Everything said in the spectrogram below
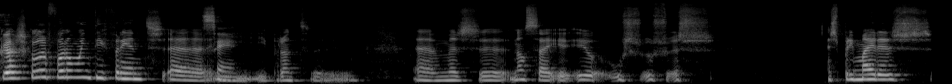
que eu acho que foram muito diferentes. Uh, Sim. E, e pronto. Uh, mas não sei, eu, os, os, as, as primeiras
